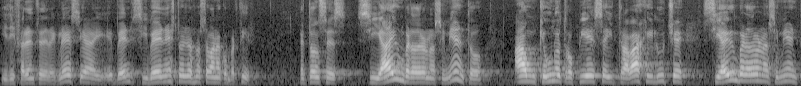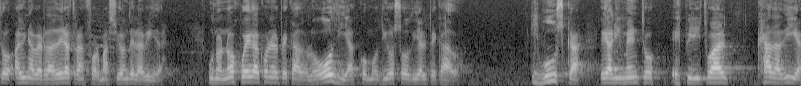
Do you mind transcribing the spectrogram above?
y diferente de la iglesia. Y ven, si ven esto ellos no se van a convertir. Entonces, si hay un verdadero nacimiento, aunque uno tropiece y trabaje y luche, si hay un verdadero nacimiento, hay una verdadera transformación de la vida. Uno no juega con el pecado, lo odia como Dios odia el pecado. Y busca el alimento espiritual cada día.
